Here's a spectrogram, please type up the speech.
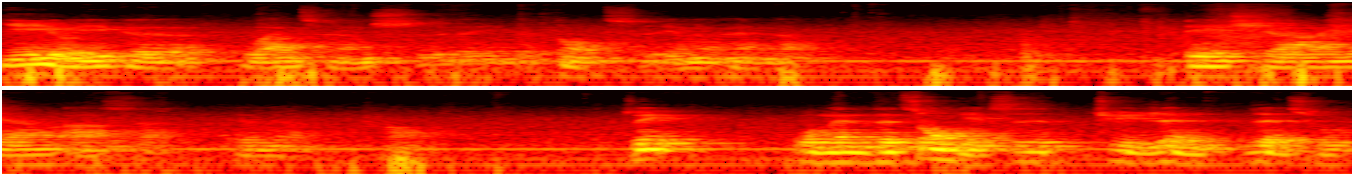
也有一个完成时的一个动词，有没有看到 d e s h a y a asa，有没有？好，所以我们的重点是去认认出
